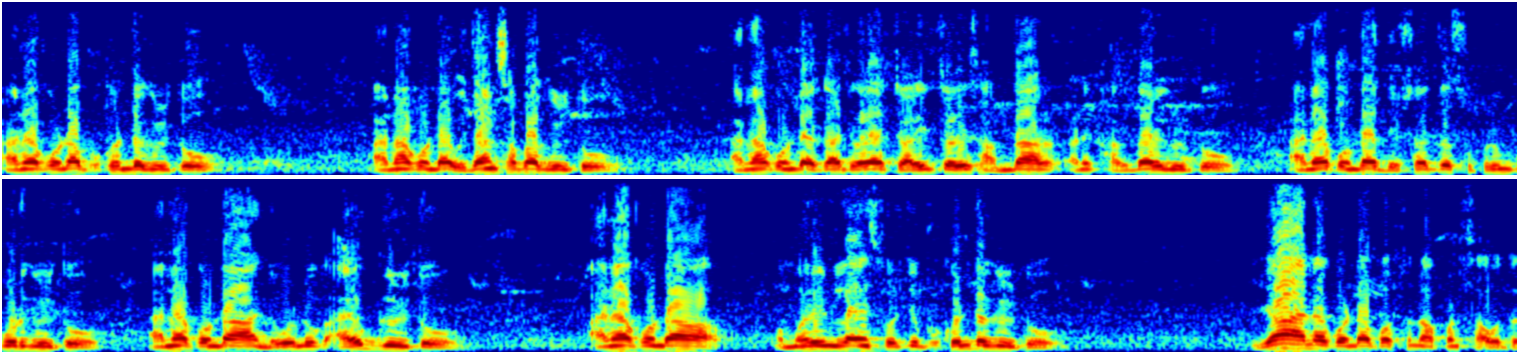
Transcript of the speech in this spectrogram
अनाकोंडा भूखंड गिळतो. अनाकोंडा विधानसभा गिळतो. अनाकोंडा एकाच वेळा चाळीस चाळीस आमदार आणि खासदार गिळतो. अनाकोंडा देशाचं सुप्रीम कोर्ट गिळतो. अनाकोंडा निवडणूक आयोग गिळतो. अनाकोंडा मरीन लाईन्सवरचे भूखंड गिळतो. या अनाकोंडापासून आपण सावध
